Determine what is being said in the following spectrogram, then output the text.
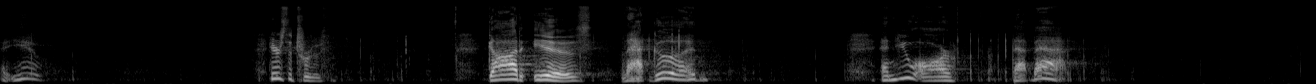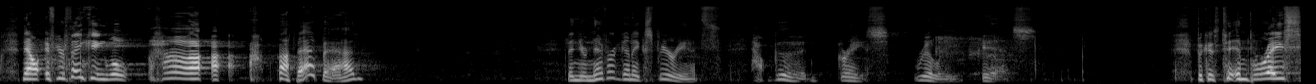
at you. Here's the truth God is that good, and you are that bad. Now, if you're thinking, well, uh, I'm not that bad, then you're never going to experience how good grace really is. Because to embrace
